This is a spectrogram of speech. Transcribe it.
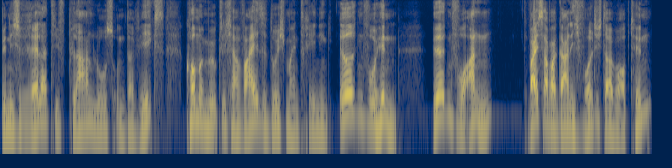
bin ich relativ planlos unterwegs, komme möglicherweise durch mein Training irgendwo hin, irgendwo an, weiß aber gar nicht, wollte ich da überhaupt hin?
